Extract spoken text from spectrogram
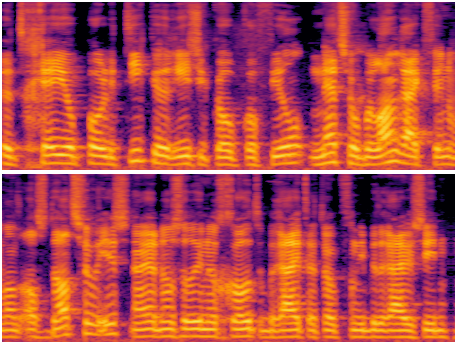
het geopolitieke risicoprofiel net zo belangrijk vinden. Want als dat zo is, nou ja, dan zul je een grote bereidheid ook van die bedrijven zien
